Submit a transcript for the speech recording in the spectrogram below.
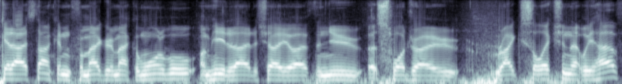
G'day, it's Duncan from AgriMac and Warrnambool. I'm here today to show you over the new Swadro rake selection that we have.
